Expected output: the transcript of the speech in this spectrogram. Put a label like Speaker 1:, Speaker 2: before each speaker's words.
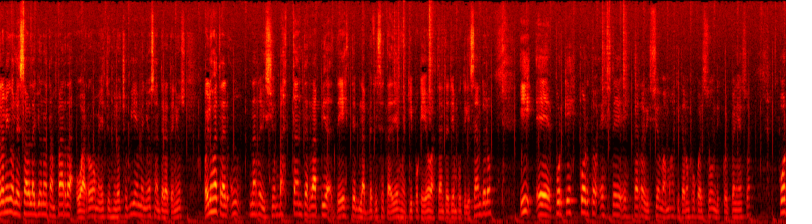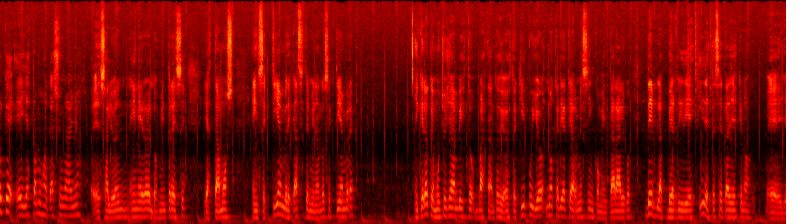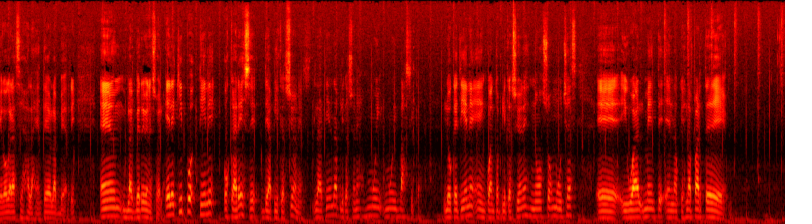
Speaker 1: Bueno amigos, les habla Jonathan Parra o arroba 2008 Bienvenidos a Enterate News. Hoy les voy a traer una revisión bastante rápida de este BlackBerry Z10, un equipo que llevo bastante tiempo utilizándolo. Y eh, ¿por qué es corto este, esta revisión? Vamos a quitar un poco el zoom, disculpen eso. Porque eh, ya estamos a casi un año, eh, salió en enero del 2013, ya estamos en septiembre, casi terminando septiembre. Y creo que muchos ya han visto bastantes videos de este equipo y yo no quería quedarme sin comentar algo de BlackBerry 10 y de este Z10 que nos eh, llegó gracias a la gente de BlackBerry en BlackBerry Venezuela. El equipo tiene o carece de aplicaciones. La tienda de aplicaciones es muy, muy básica. Lo que tiene en cuanto a aplicaciones no son muchas. Eh, igualmente en lo que es la parte de,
